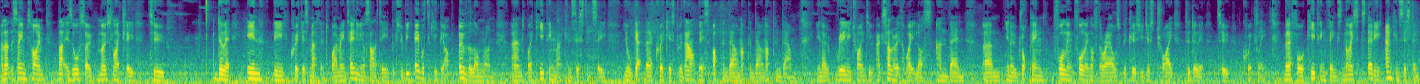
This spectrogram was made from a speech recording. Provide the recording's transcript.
And at the same time, that is also most likely to do it in the quickest method by maintaining your sanity because you'll be able to keep it up over the long run. And by keeping that consistency you'll get there quickest without this up and down up and down up and down. You know really trying to accelerate the weight loss and then um, you know dropping falling falling off the rails because you just try to do it too quickly. Therefore keeping things nice steady and consistent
